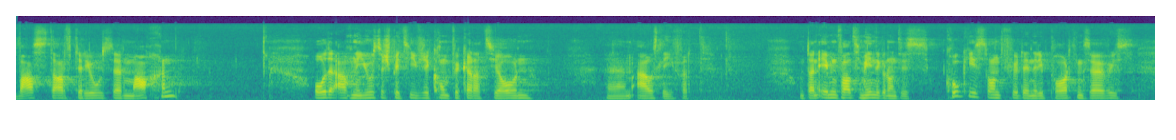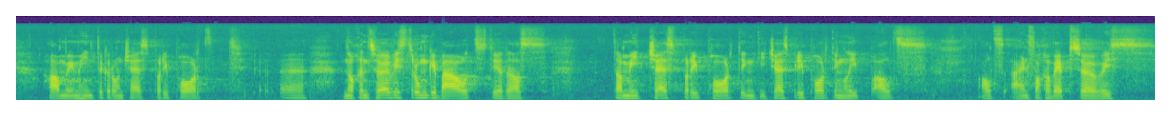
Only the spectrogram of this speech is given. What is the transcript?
was darf der User machen. Oder auch eine userspezifische Konfiguration ähm, ausliefert. Und dann ebenfalls im Hintergrund ist Cookies und für den Reporting-Service haben wir im Hintergrund Jasper Report äh, noch einen Service drum gebaut, der das damit Jasper Reporting, die Jasper Reporting Lib als, als einfacher Webservice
